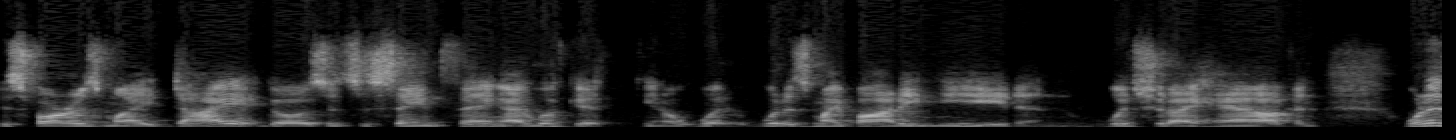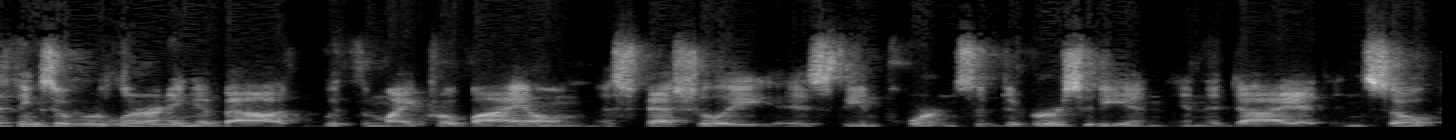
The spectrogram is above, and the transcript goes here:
as far as my diet goes it's the same thing. I look at you know what what does my body need and what should i have? And one of the things that we're learning about with the microbiome especially is the importance of diversity in, in the diet. And so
